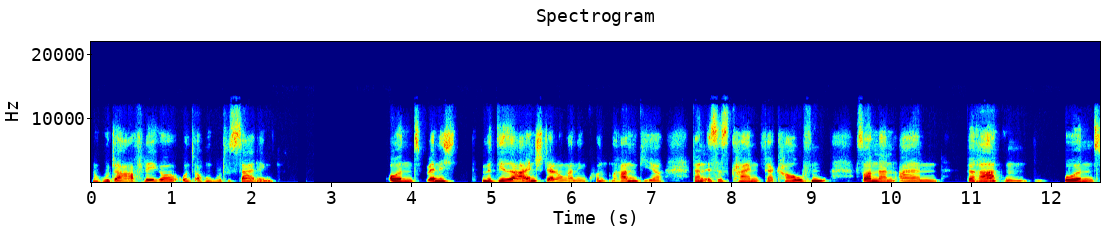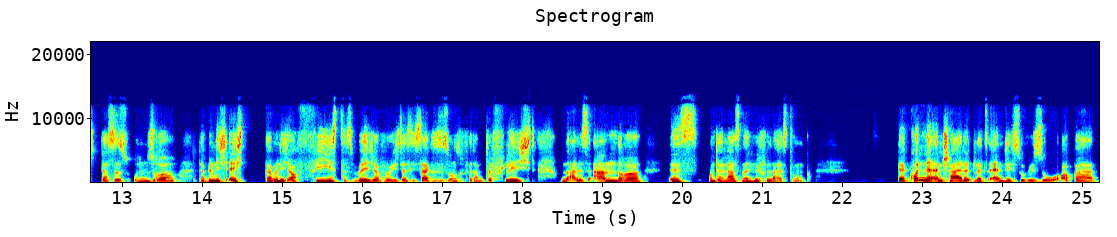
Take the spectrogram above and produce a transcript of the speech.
eine gute Haarpflege und auch ein gutes Styling. Und wenn ich mit dieser Einstellung an den Kunden rangehe, dann ist es kein Verkaufen, sondern ein Beraten. Und das ist unsere, da bin ich echt da bin ich auch fies, das will ich auch wirklich, dass ich sage, es ist unsere verdammte Pflicht und alles andere ist unterlassene Hilfeleistung. Der Kunde entscheidet letztendlich sowieso, ob er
